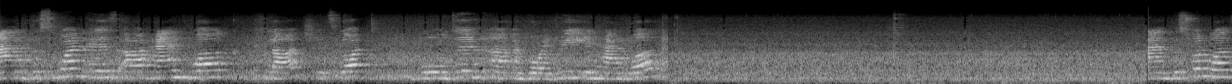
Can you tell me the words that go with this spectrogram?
And this one is a handwork clutch. It's got golden uh, embroidery in handwork. And this one was,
